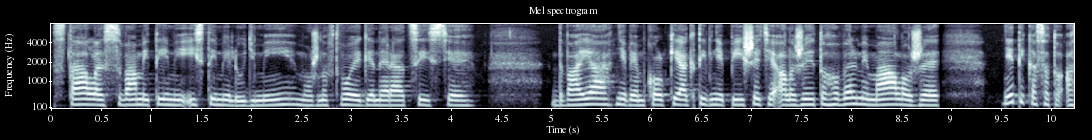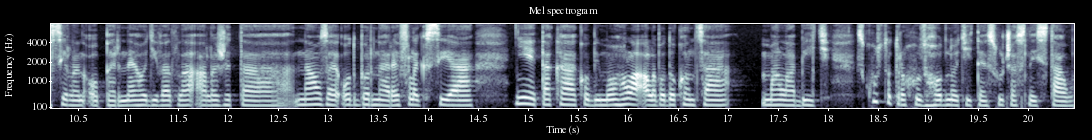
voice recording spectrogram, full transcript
stále s vami tými istými ľuďmi, možno v tvojej generácii ste dvaja, neviem, koľky aktívne píšete, ale že je toho veľmi málo, že Netýka sa to asi len operného divadla, ale že tá naozaj odborná reflexia nie je taká, ako by mohla, alebo dokonca mala byť. Skús to trochu zhodnotiť, ten súčasný stav.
